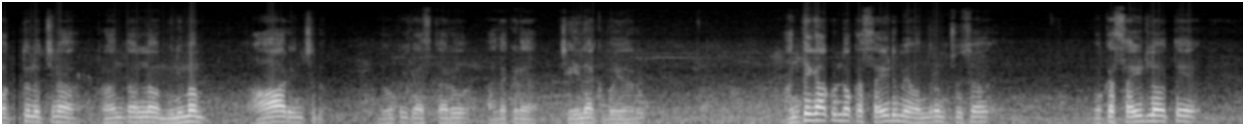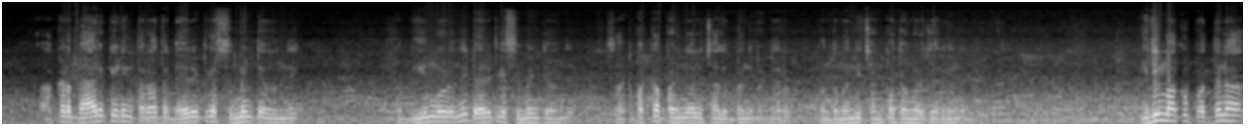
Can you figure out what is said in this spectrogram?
భక్తులు వచ్చిన ప్రాంతంలో మినిమం ఆరు ఇంచులు లోపలికి వేస్తారు. అది అక్కడ చేయలేకపోయారు. అంతేకాకుండా ఒక సైడ్ మేము అందరం చూసాం. ఒక సైడ్లో అయితే అక్కడ బ్యారికేడింగ్ తర్వాత డైరెక్ట్గా సిమెంటే ఉంది. బియ్యం భీమ్ కూడా ఉంది డైరెక్ట్గా సిమెంటే ఉంది. సో అటు పక్క పడిన వాళ్ళు చాలా ఇబ్బంది పడ్డారు. కొంతమంది చనిపోతాం కూడా జరిగింది. ఇది మాకు పొద్దున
